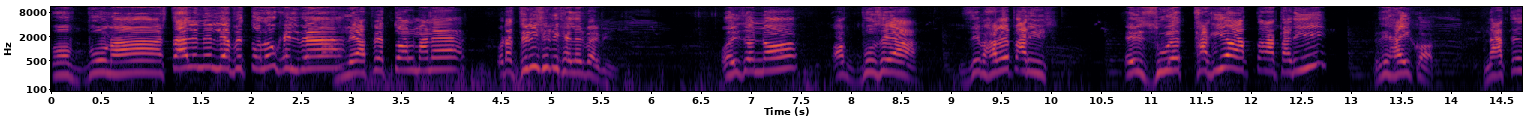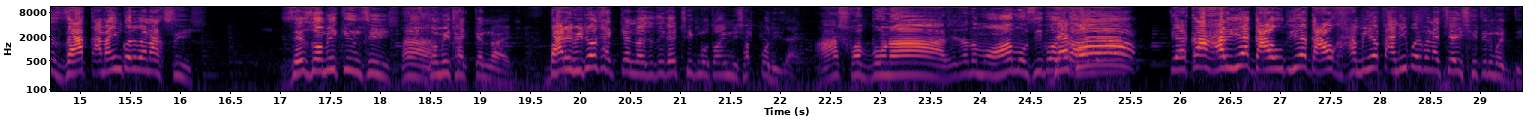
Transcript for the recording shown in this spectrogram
সর্বনাশ। তাহলে নে ল্যাপের তলেও খেলবে। ল্যাপের তল মানে ওটা জিনি সিটি খেলের পাবি। ওই জন্য অক বুঝেয়া যেভাবে পারিস এই জুয়ের থাকিও এক তাড়াতাড়ি রেহাই কর। নাতে যা কামাইন করবে নাকছিস। যে জমি কিনছিস হ্যাঁ। জমি থাকেন নয় বাড়ি ভিডিও থাকেন নয় যদি ঠিক মতো নিষাদ পড়ি যায়। আর সর্বনাশ এটা তো মহা মুসিবত দেখো তাহলে। টেকা হারিয়ে গাও দিয়ে গাও ঘামিয়ে পানি পড়বে না এই শীতের মধ্যে।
